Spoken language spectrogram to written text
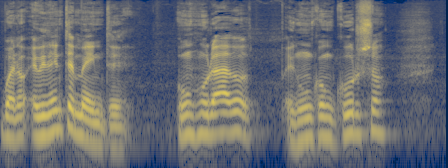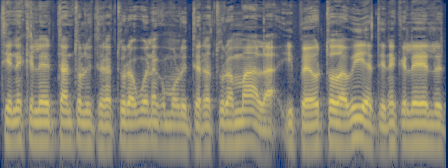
Bueno, evidentemente, un jurado en un concurso tiene que leer tanto literatura buena como literatura mala y peor todavía, tiene que leer li-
